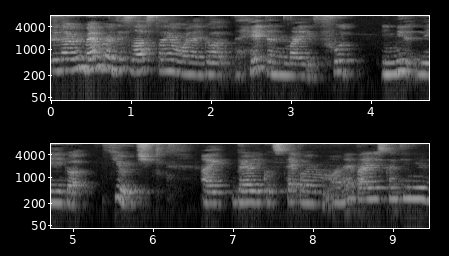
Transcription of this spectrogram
then I remember this last time when I got hit and my foot immediately got huge. I barely could step on, on it, but I just continued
